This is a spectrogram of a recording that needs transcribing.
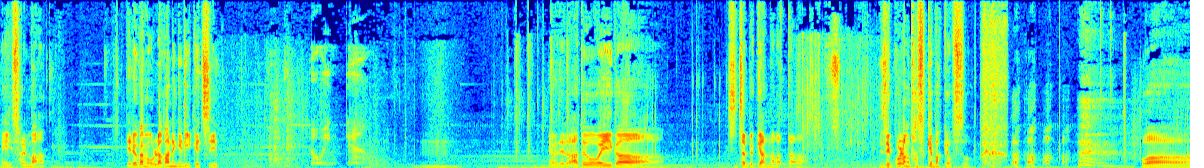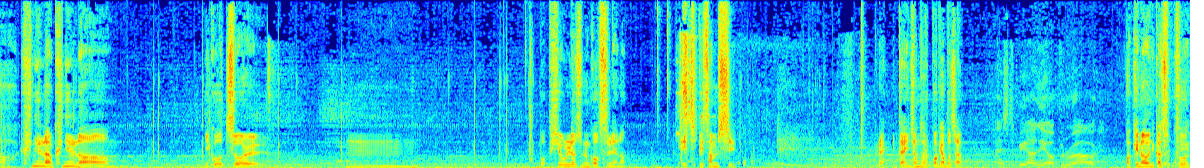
에이 설마 내려가면 올라가는 길이 있겠지? 음. 야 근데 라드웨이가 진짜 몇 개 안 남았다. 이제 꼴랑 다섯 개밖에 없어. 와 큰일남 큰일남. 이거 어쩔? 음. 뭐 피 올려주는 거 없을래나? HP 30. 그래 일단 이 정도로 뻐겨보자. 밖에 나오니까 좋군.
